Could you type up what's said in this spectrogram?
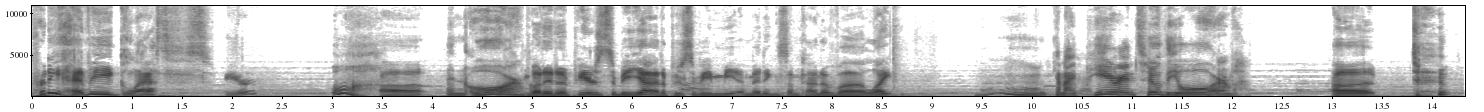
pretty heavy glass sphere. Ooh, Uh, an orb. but it appears to be yeah, it appears to be me- emitting some kind of uh, light. Hmm, can I peer into the orb? Uh,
